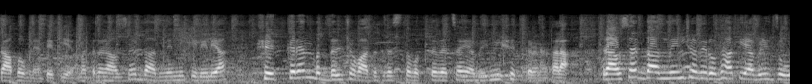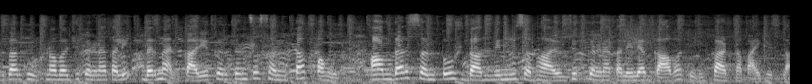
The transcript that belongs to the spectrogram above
राबवण्यात येते मात्र रावसाहेब दानवेंनी केलेल्या शेतकऱ्यांबद्दलच्या वादग्रस्त वक्तव्याचा यावेळी निषेध करण्यात आला. रावसाहेब दानवेंच्या विरोधात यावेळी जोरदार घोषणाबाजी करण्यात आली. दरम्यान कार्यकर्त्यांचा संताप पाहून आमदार संतोष दानवेंनी सभा आयोजित करण्यात आलेल्या गावातून काढता पाय घेतला.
